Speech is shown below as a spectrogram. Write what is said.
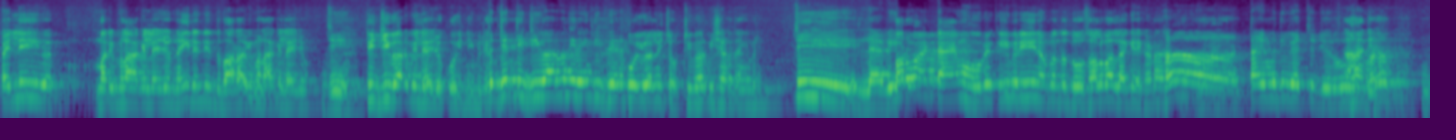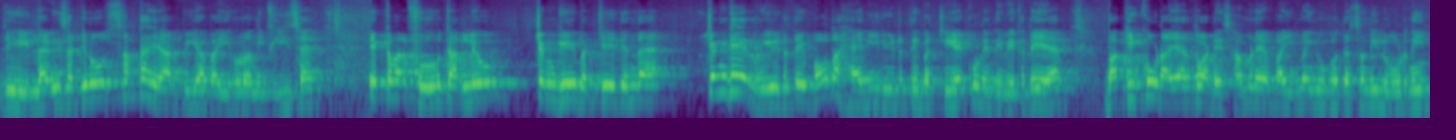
ਪਹਿਲੀ ਮਰੀ ਮਿਲਾ ਕੇ ਲੈ ਜਾਓ ਨਹੀਂ ਰਹਿੰਦੀ ਦੁਬਾਰਾ ਵੀ ਮਿਲਾ ਕੇ ਲੈ ਜਾਓ। ਜੀ। ਤੀਜੀ ਵਾਰ ਵੀ ਲੈ ਜਾਓ ਕੋਈ ਨਹੀਂ ਤੇ ਵੀਰੇ ਜੇ ਤੀਜੀ ਵਾਰ ਵੀ ਨਹੀਂ ਰਹਿੰਦੀ ਫਿਰ? ਕੋਈ ਗੱਲ ਨਹੀਂ ਚੌਥੀ ਵਾਰ ਵੀ ਛੱਡ ਦਾਂਗੇ ਵੀਰੇ। ਜੀ ਲੈ ਵੀ ਪਰ ਉਹ ਟਾਈਮ ਹੋਵੇ ਕਈ ਵਾਰੀ ਨਾ ਬੰਦਾ 2 ਸਾਲ ਬਾਅਦ ਲੈ ਕੇ ਖੜਾ। ਹਾਂ ਟਾਈਮ ਦੀ ਵਿੱਚ ਜ਼ਰੂਰ ਹਨਾ? ਜੀ। ਲੈ ਵੀ ਸੱਜਣੋ 60000 ਰੁਪਿਆ ਬਾਈ ਹੁਣਾਂ ਦੀ ਫੀਸ ਹੈ। ਇੱਕ ਵਾਰ ਫੋਨ ਕਰ ਲਿਓ ਚੰਗੇ ਬੱਚੇ ਦਿੰਦਾ ਹੈ। ਚੰਗੇ ਰੇਟ ਤੇ, ਬਹੁਤ ਹੈਵੀ ਰੇਟ ਤੇ ਬੱਚੇ ਐ ਘੋੜੇ ਦੇ ਵਿਕਦੇ ਐ ਬਾਕੀ ਘੋੜਾ ਯਾਰ ਤੁਹਾਡੇ ਸਾਹਮਣੇ ਆ ਭਾਈ, ਮੈਨੂੰ ਕੋਈ ਦੱਸਣ ਦੀ ਲੋੜ ਨਹੀਂ।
